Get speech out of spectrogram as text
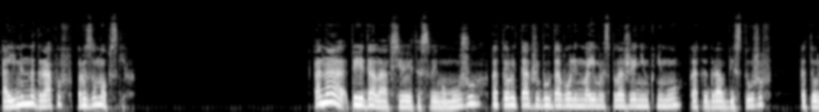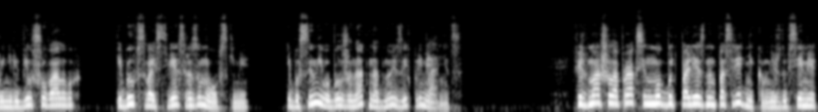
а именно графов Разумовских. Она передала все это своему мужу, который также был доволен моим расположением к нему, как и граф Бестужев, который не любил Шуваловых и был в свойстве с Разумовскими, ибо сын его был женат на одной из их племянниц. Фельдмаршал Апраксин мог быть полезным посредником между всеми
